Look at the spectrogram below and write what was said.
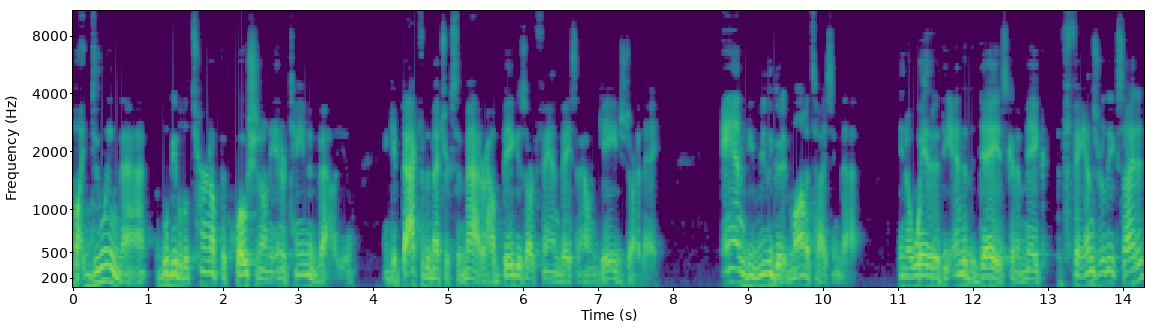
By doing that, we'll be able to turn up the quotient on the entertainment value and get back to the metrics that matter. How big is our fan base and how engaged are they? And be really good at monetizing that in a way that at the end of the day is going to make the fans really excited,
